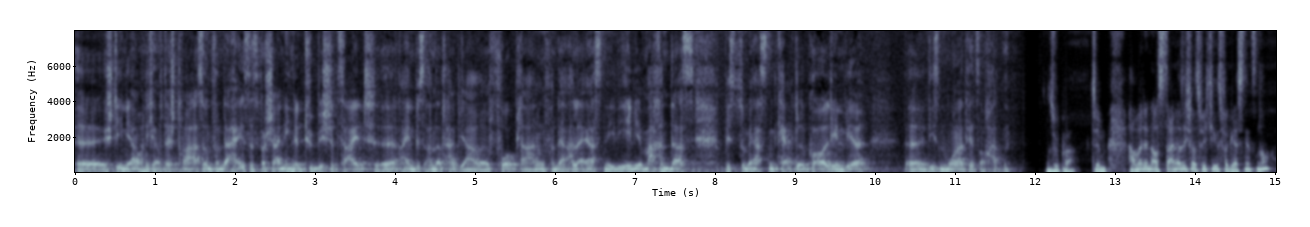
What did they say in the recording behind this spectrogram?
äh, stehen ja auch nicht auf der Straße und von daher ist es wahrscheinlich eine typische Zeit, äh, ein bis anderthalb Jahre Vorplanung von der allerersten Idee. Wir machen das bis zum ersten Capital Call, den wir äh, diesen Monat jetzt auch hatten. Super. Tim, haben wir denn aus deiner Sicht was Wichtiges vergessen jetzt noch?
